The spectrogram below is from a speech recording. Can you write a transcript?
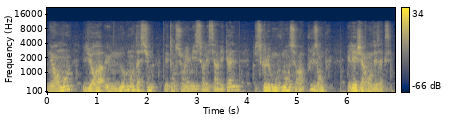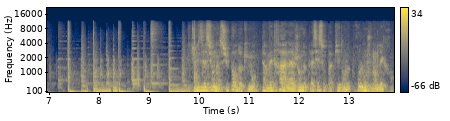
Néanmoins, il y aura une augmentation des tensions émises sur les cervicales puisque le mouvement sera plus ample et légèrement désaxé. L'utilisation d'un support document permettra à l'agent de placer son papier dans le prolongement de l'écran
